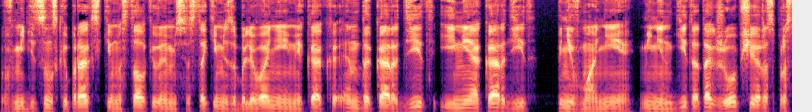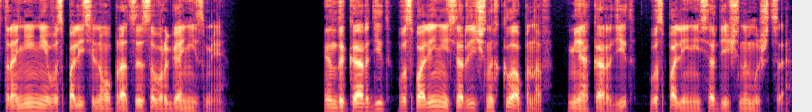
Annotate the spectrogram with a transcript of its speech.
В медицинской практике мы сталкиваемся с такими заболеваниями, как эндокардит и миокардит, пневмония, менингит, а также общее распространение воспалительного процесса в организме. Эндокардит – воспаление сердечных клапанов, миокардит – воспаление сердечной мышцы.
